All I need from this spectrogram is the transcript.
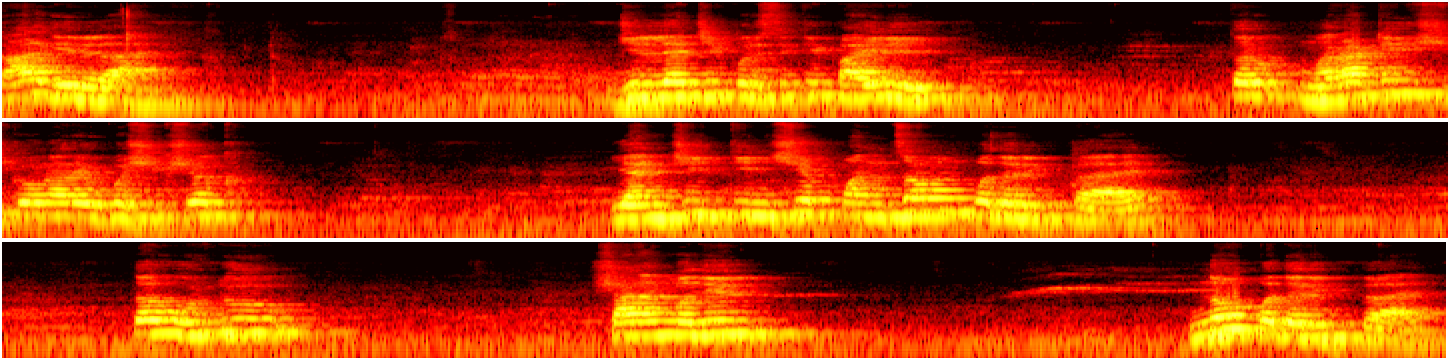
काळ गेलेला आहे. जिल्ह्याची परिस्थिती पाहिली तर मराठी शिकवणारे उपशिक्षक यांची तीनशे पंचावन्न पद रिक्त आहेत. तर उर्दू शाळांमधील नऊ पद रिक्त आहेत.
